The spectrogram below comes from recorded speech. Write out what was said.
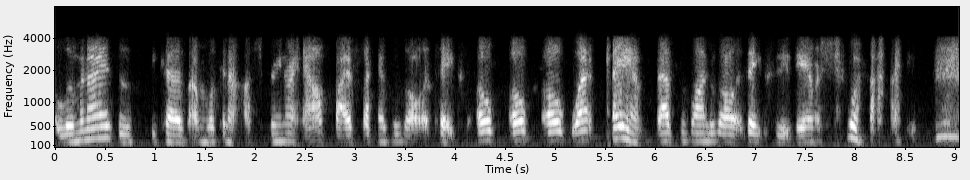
Illumineyes is because I'm looking at my screen right now. Five seconds is all it takes. Oh, oh, oh, what? Bam! That's as long as all it takes to do damage to eyes.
